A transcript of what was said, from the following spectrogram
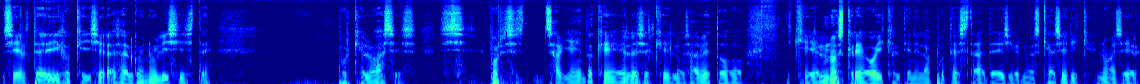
si Él te dijo que hicieras algo y no lo hiciste, ¿por qué lo haces? Por, sabiendo que Él es el que lo sabe todo y que Él nos creó y que Él tiene la potestad de decirnos qué hacer y qué no hacer,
